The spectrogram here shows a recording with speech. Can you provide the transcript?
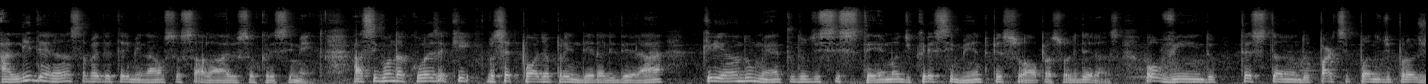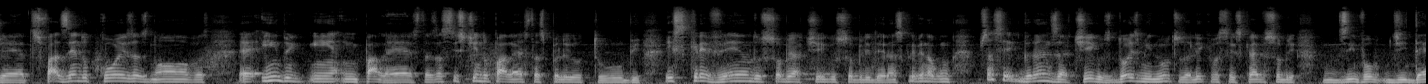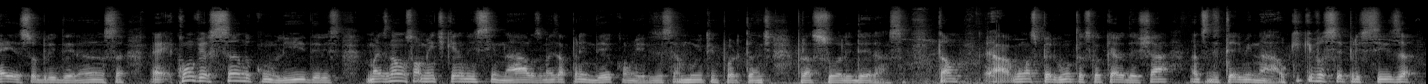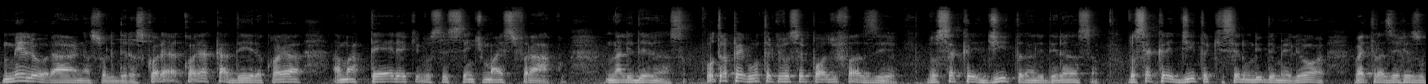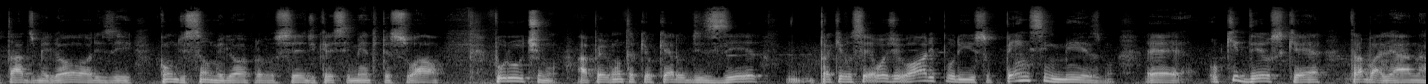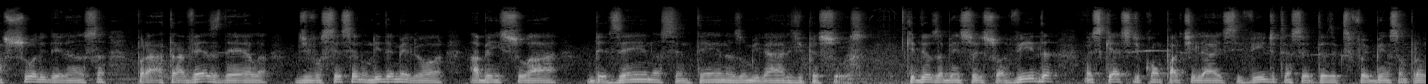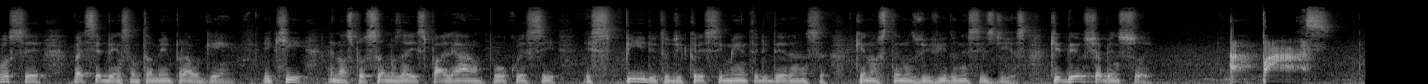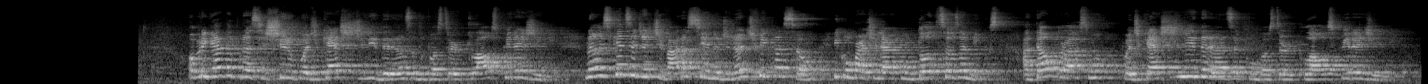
a liderança vai determinar o seu salário, o seu crescimento. A segunda coisa é que você pode aprender a liderar criando um método de sistema de crescimento pessoal para sua liderança. Ouvindo, testando, participando de projetos, fazendo coisas novas, é, indo em, em, em, palestras, assistindo palestras pelo YouTube, escrevendo sobre artigos sobre liderança, escrevendo algum. Precisa ser grandes artigos, dois minutos ali que você escreve sobre de ideias sobre liderança, é, conversando com líderes, mas não somente querendo ensiná-los, mas aprender com eles. Isso é muito importante para a sua liderança. Então, algumas perguntas que eu quero deixar antes de terminar. O que, que você precisa precisa melhorar na sua liderança? Qual é, qual é a cadeira, qual é a, a matéria que você se sente mais fraco na liderança? Outra pergunta que você pode fazer: você acredita na liderança? Você acredita que ser um líder melhor vai trazer resultados melhores e condição melhor para você de crescimento pessoal? Por último, a pergunta que eu quero dizer para que você hoje ore por isso, pense mesmo. É, o que Deus quer trabalhar na sua liderança para, através dela, de você ser um líder melhor, abençoar dezenas, centenas ou milhares de pessoas. Que Deus abençoe sua vida. Não esquece de compartilhar esse vídeo. Tenho certeza que se foi bênção para você, vai ser bênção também para alguém. E que nós possamos aí espalhar um pouco esse espírito de crescimento e liderança que nós temos vivido nesses dias. Que Deus te abençoe. A paz! Obrigada por assistir o podcast de liderança do pastor Klaus Piragini. Não esqueça de ativar o sino de notificação e compartilhar com todos os seus amigos. Até o próximo podcast de liderança com o pastor Klaus Piragini.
